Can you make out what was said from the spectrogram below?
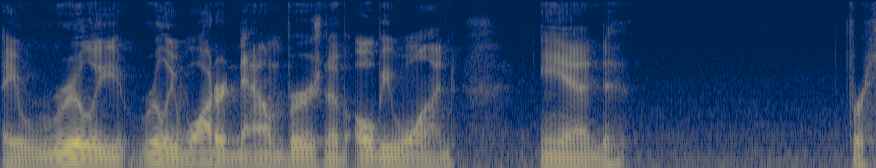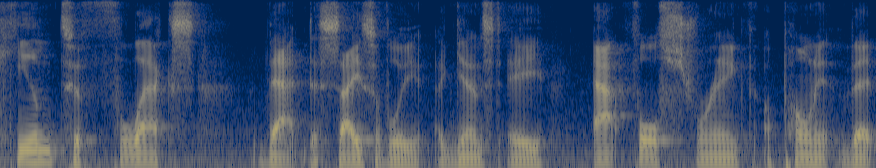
a really, really watered down version of Obi Wan. And for him to flex that decisively against a at full strength opponent that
